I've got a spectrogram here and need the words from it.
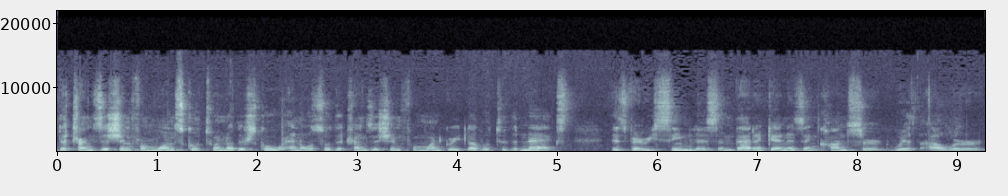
the transition from one school to another school and also the transition from one grade level to the next is very seamless and that again is in concert with our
